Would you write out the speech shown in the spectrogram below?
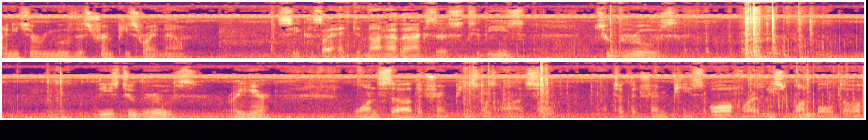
I need to remove this trim piece right now. See, because I had, did not have access to these two grooves. These two grooves right here. Once uh, the trim piece was on. So took the trim piece off, or at least one bolt off,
